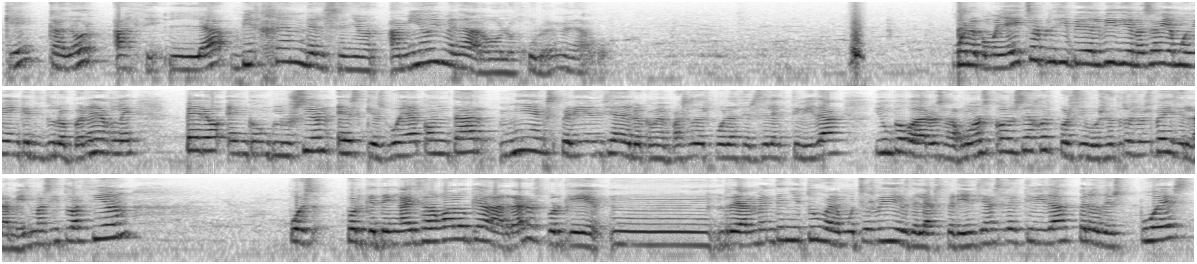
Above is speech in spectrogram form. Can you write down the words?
¡Qué calor hace la Virgen del Señor! A mí hoy me da algo, lo juro, eh, me da algo. Bueno, como ya he dicho al principio del vídeo, no sabía muy bien qué título ponerle, pero en conclusión es que os voy a contar mi experiencia de lo que me pasó después de hacer selectividad y un poco daros algunos consejos por si vosotros os veis en la misma situación, pues porque tengáis algo a lo que agarraros, porque mmm, realmente en YouTube hay muchos vídeos de la experiencia en selectividad, pero después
